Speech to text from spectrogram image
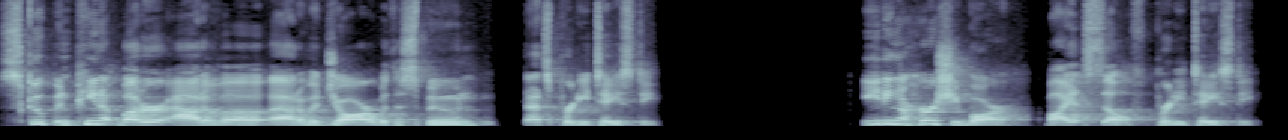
Scooping peanut butter out of a, out of a jar with a spoon, that's pretty tasty. Eating a Hershey bar by itself, pretty tasty.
